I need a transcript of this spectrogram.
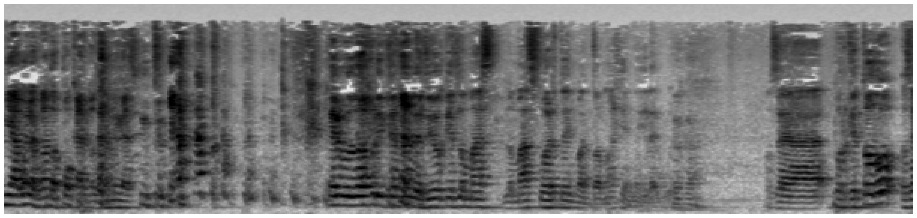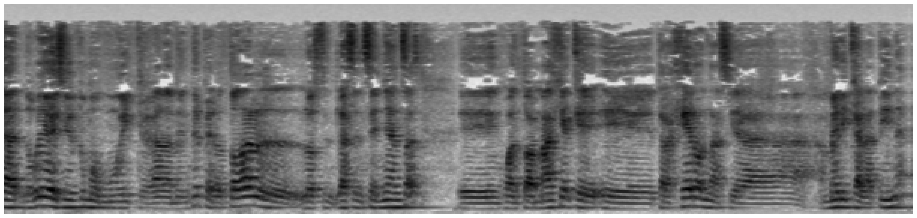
Mi abuela jugando póker con sus amigas. El vudú africano les digo que es lo más, lo más fuerte en cuanto a magia negra, güey. Ajá. O sea, porque todo, o sea, lo voy a decir como muy cagadamente, pero todas los- las enseñanzas eh, en cuanto a magia que eh, trajeron hacia América Latina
